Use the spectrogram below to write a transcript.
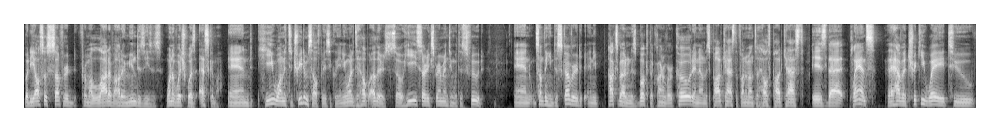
But he also suffered from a lot of autoimmune diseases, one of which was eczema. And he wanted to treat himself basically, and he wanted to help others. So he started experimenting with his food. And something he discovered, and he talks about in his book, The Carnivore Code, and on his podcast, The Fundamental Health Podcast, is that plants, they have a tricky way to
